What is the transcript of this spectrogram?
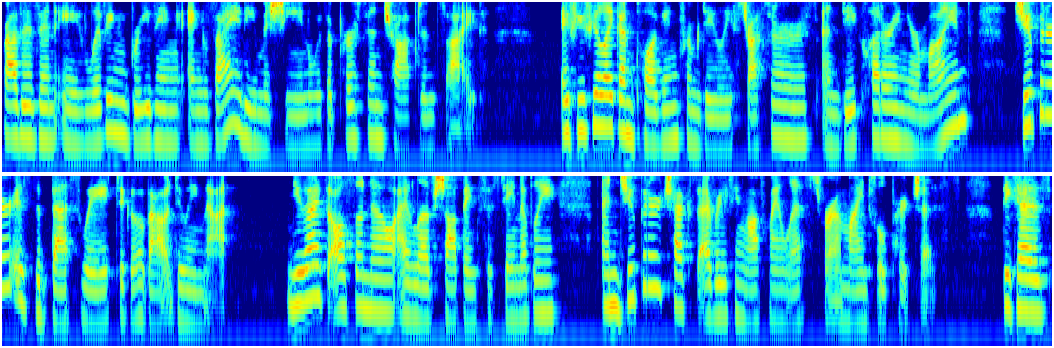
rather than a living, breathing anxiety machine with a person trapped inside. If you feel like unplugging from daily stressors and decluttering your mind, Jupiter is the best way to go about doing that. You guys also know I love shopping sustainably, and Jupiter checks everything off my list for a mindful purchase because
